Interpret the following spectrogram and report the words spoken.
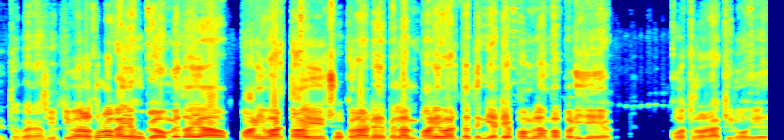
એ તો બરાબર. સિટી વાળો થોડોક અહીંયા હું કે અમે તો અહીંયા પાણી વારતા હોય છોકરાને પેલા પાણી વારતા ત્યાં ઢેફામ લાંબા પડી જાય કોથરો રાખી હોય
